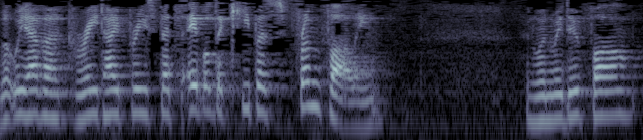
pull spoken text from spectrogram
But we have a great high priest that's able to keep us from falling. And when we do fall,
